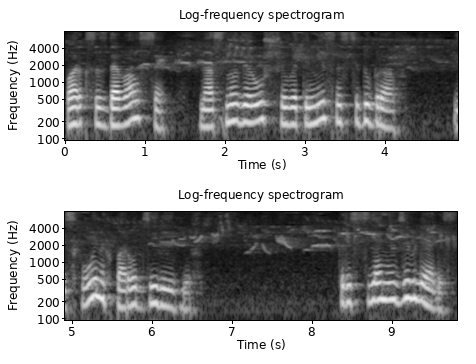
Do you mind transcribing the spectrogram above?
Парк создавался на основе росшей в этой местности дубрав из хвойных пород деревьев. Крестьяне удивлялись,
